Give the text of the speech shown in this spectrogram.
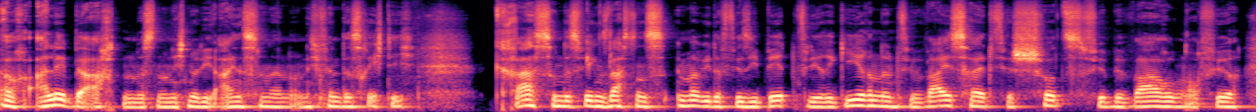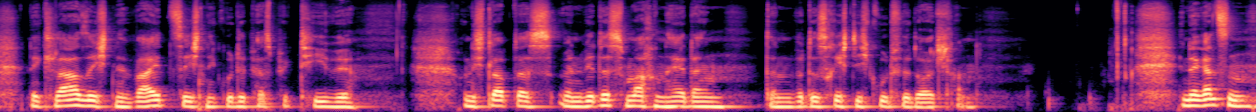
auch alle beachten müssen und nicht nur die Einzelnen. Und ich finde das richtig krass und deswegen lasst uns immer wieder für sie beten, für die Regierenden, für Weisheit, für Schutz, für Bewahrung, auch für eine Klarsicht, eine Weitsicht, eine gute Perspektive. Und ich glaube, dass wenn wir das machen, hey, dann, dann wird es richtig gut für Deutschland. In der ganzen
